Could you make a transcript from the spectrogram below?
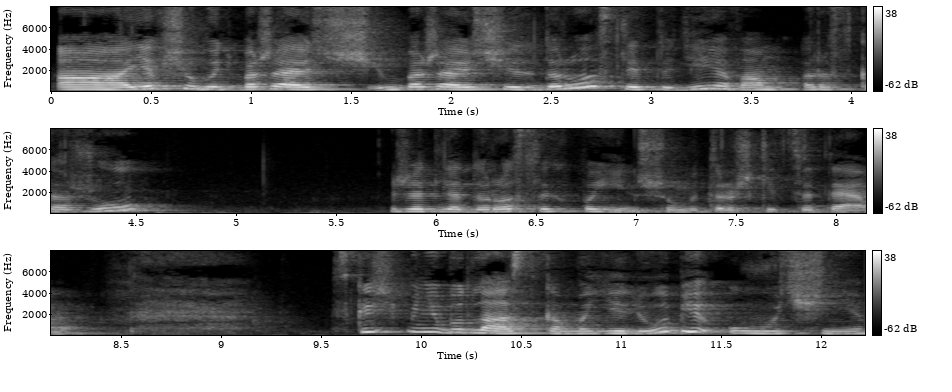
а, якщо будуть бажаючі, бажаючі дорослі, тоді я вам розкажу вже для дорослих по-іншому трошки цю тему. Скажіть мені, будь ласка, мої любі учні,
